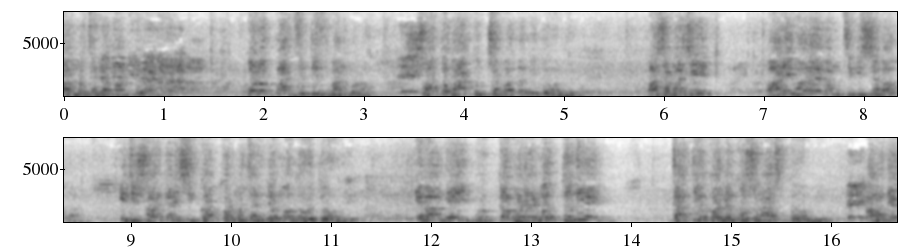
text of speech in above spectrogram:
কর্মচারীরা মানবে কোন পার্সেন্টেজ মানবো না। শতভাগ উচ্চপাতা দিতে হবে। পাশাপাশি বাড়ি ভাড়া এবং চিকিৎসা ভাতা, এটি সরকারি শিক্ষক কর্মচারীদের মতো হতে হবে। এবং এই প্রজ্ঞাপনের মধ্য দিয়ে জাতীয়করণের ঘোষণা আসতে হবে। আমাদের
